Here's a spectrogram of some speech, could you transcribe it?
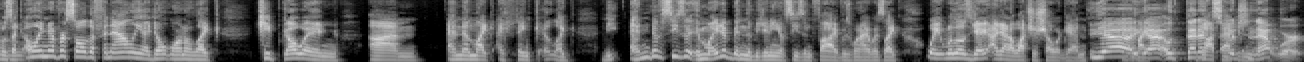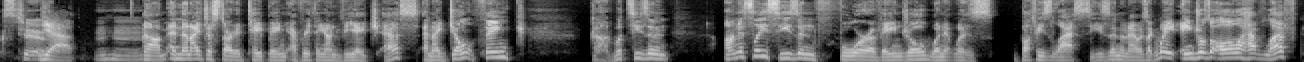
was like, oh, I never saw the finale. I don't want to like keep going. Um, and then like I think like the end of season, it might have been the beginning of season five was when I was like, wait, Willow's gay. I gotta watch a show again. yeah, like, yeah. Oh, then it switched networks too. Yeah. Mm-hmm. Um, and then I just started taping everything on VHS, and I don't think, God, what season? Honestly, season four of Angel when it was Buffy's last season, and I was like, wait, Angels all have left.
